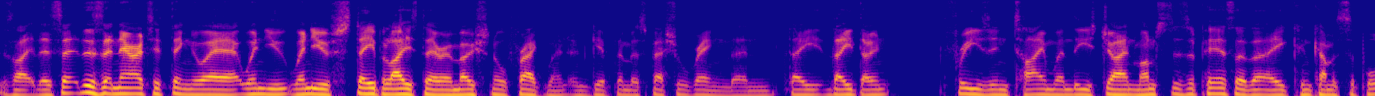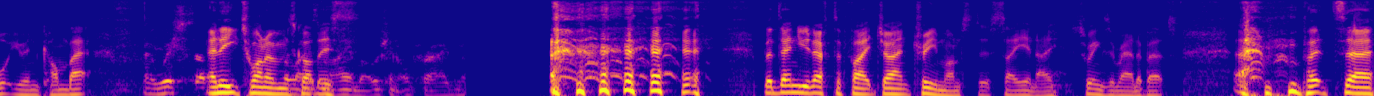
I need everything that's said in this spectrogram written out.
It's like there's a, there's a narrative thing where when you when you've stabilized their emotional fragment and give them a special ring, then they they don't freeze in time when these giant monsters appear, so that they can come and support you in combat. I wish. And each one of them's got this emotional fragment. but then you'd have to fight giant tree monsters, so you know swings and roundabouts. but uh,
